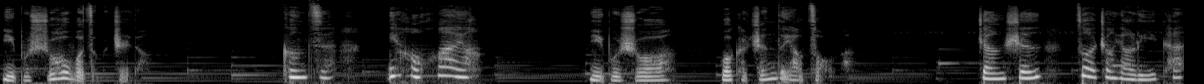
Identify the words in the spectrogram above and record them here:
你不说我怎么知道？公子，你好坏呀！你不说，我可真的要走了。张生作状要离开，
